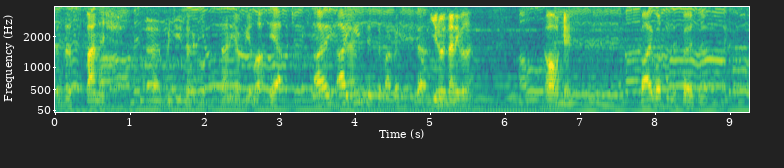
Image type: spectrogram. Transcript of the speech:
This is a Spanish uh, producer called Danny Avila. Yeah. I, I used this in my set. You know Danny Avila? Oh, okay. But I wasn't this version, I don't think.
